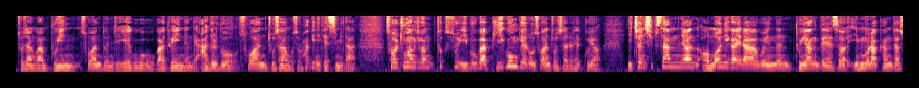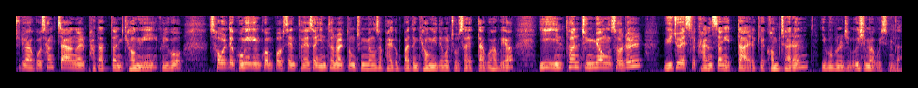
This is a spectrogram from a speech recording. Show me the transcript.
조 장관 부인 소환도 이제 예고가 돼 있는데 아들도 소환 조사한 것으로 확인이 됐습니다. 서울중앙지검 특수 2부가 비공개로 소환 조사를 했고요. 2013년 어머니가 일하고 있는 동양대에서 인문학 강좌 수료하고 상장을 받았던 경위 그리고 서울대 공익인권법센터에서 인턴 활동 증명서 발급받은 경위 등을 조사했다고 하고요. 이 인턴 증명서를 위조했을 가능성이 있다. 이렇게 검찰은 이 부분을 지금 의심하고 있습니다.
